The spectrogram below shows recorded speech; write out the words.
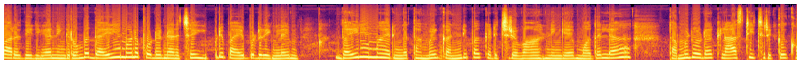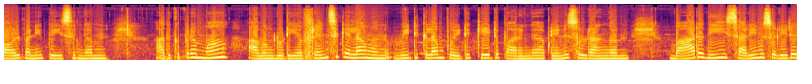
பாரதி நீங்கள் நீங்கள் ரொம்ப தைரியமான பொண்ணு நினச்சேன். இப்படி பயப்படுறீங்களே. தைரியமாக இருங்க. தமிழ் கண்டிப்பாக கிடச்சிருவா. நீங்கள் முதல்ல தமிழோட கிளாஸ் டீச்சருக்கு கால் பண்ணி பேசுங்க. அதுக்கப்புறமா அவங்களுடைய ஃப்ரெண்ட்ஸுக்கெல்லாம் வந்து வீட்டுக்கெல்லாம் போயிட்டு கேட்டு பாருங்க அப்படின்னு சொல்கிறாங்க பாரதி சரின்னு சொல்லிட்டு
